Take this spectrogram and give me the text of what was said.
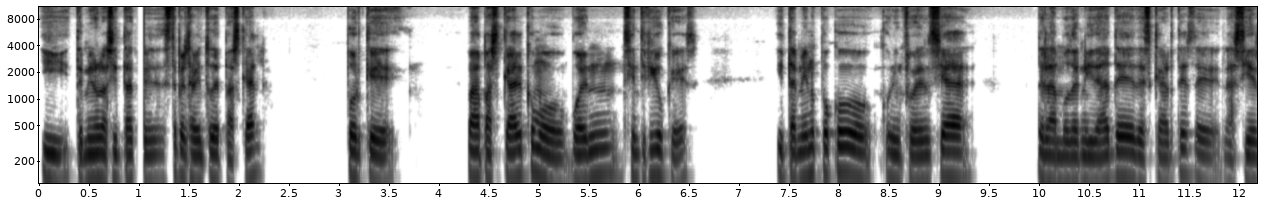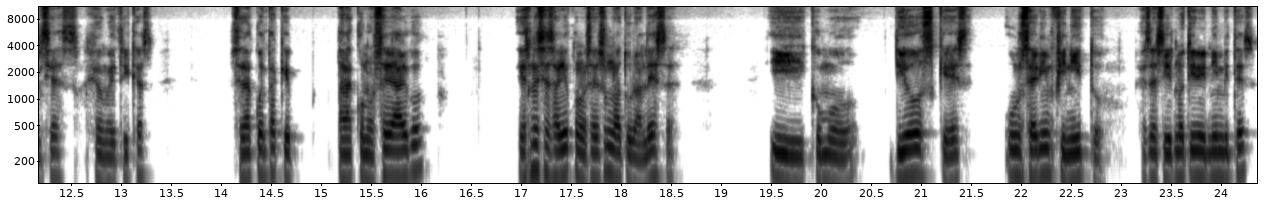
Y termino la cita de este pensamiento de Pascal, porque para Pascal, como buen científico que es, y también un poco con influencia de la modernidad de Descartes, de las ciencias geométricas, se da cuenta que para conocer algo es necesario conocer su naturaleza y como Dios, que es un ser infinito, es decir, no tiene límites,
